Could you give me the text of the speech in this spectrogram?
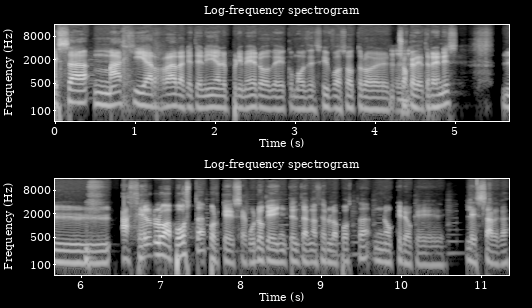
esa magia rara que tenía el primero de, como decís vosotros, el Mm. choque de trenes, hacerlo aposta, porque seguro que intentan hacerlo aposta, no creo que les salga.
